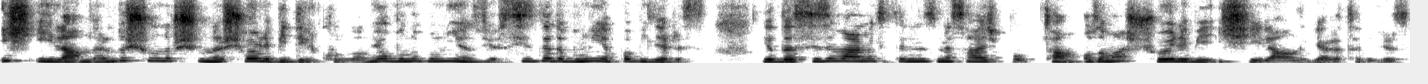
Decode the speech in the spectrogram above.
iş ilanlarında şunları şunları şöyle bir dil kullanıyor. Bunu bunu yazıyor. Sizde de bunu yapabiliriz. Ya da sizin vermek istediğiniz mesaj bu. Tamam o zaman şöyle bir iş ilanı yaratabiliriz.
